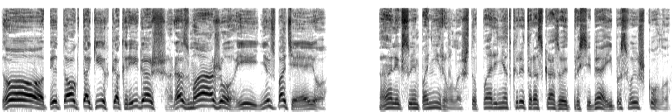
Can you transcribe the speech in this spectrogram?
«то пяток таких, как Ригаш, размажу и не вспотею». Алексу импонировало, что парень открыто рассказывает про себя и про свою школу,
